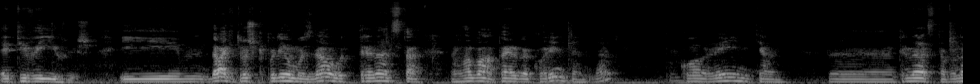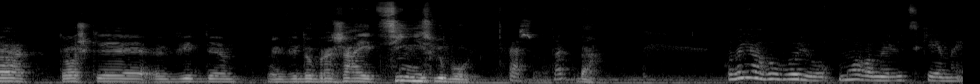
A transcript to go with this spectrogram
е, ти виігруєш. І давайте трошки подивимось, да, от 13 глава 1 Коринтян, да? Так. Коринтян, е, 13, вона трошки від, е, відображає цінність любові. З першого, так? Да. Коли я говорю мовами людськими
